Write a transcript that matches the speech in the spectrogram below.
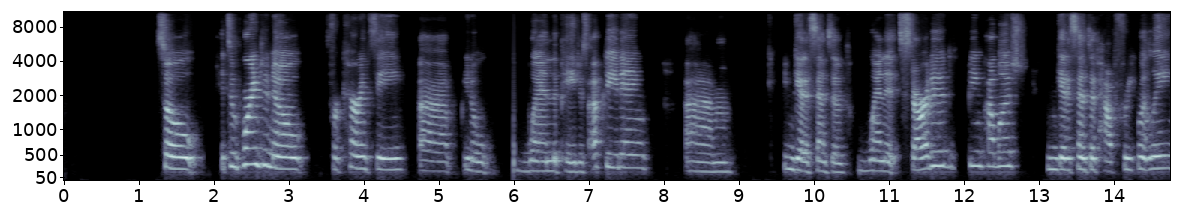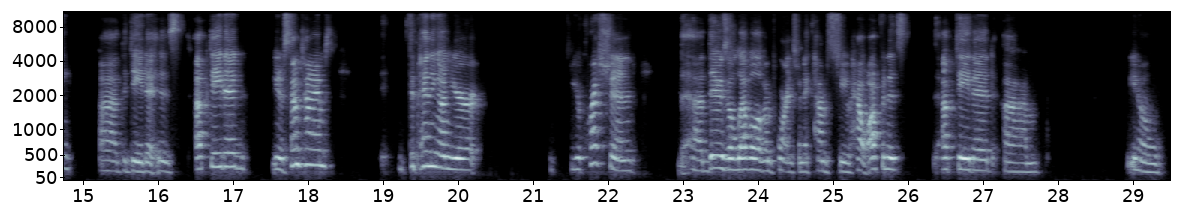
So it's important to know for currency, uh, you know, when the page is updating. Um, you can get a sense of when it started being published. You can get a sense of how frequently uh, the data is updated. You know, sometimes depending on your your question, uh, there's a level of importance when it comes to how often it's updated. Um, you know,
